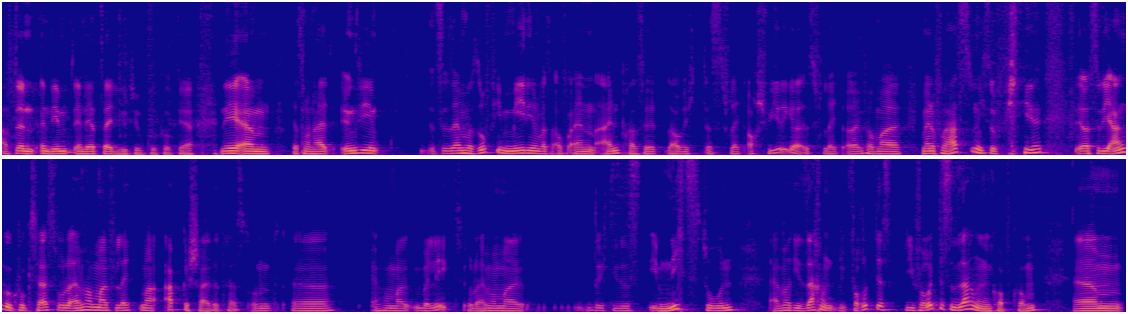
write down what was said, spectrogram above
Hab dann in, dem, in der Zeit YouTube geguckt, ja. Nee, ähm, dass man halt irgendwie, es ist einfach so viel Medien, was auf einen einprasselt, glaube ich, dass es vielleicht auch schwieriger ist, vielleicht einfach mal, ich meine, vorher hast du nicht so viel, was du dir angeguckt hast, wo du einfach mal vielleicht mal abgeschaltet hast und äh, einfach mal überlegt oder einfach mal durch dieses eben Nichtstun einfach die Sachen, die, verrücktest, die verrücktesten Sachen in den Kopf kommen. Ähm,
